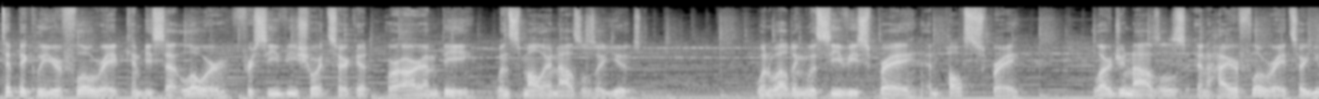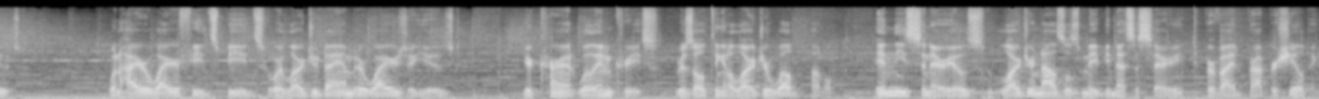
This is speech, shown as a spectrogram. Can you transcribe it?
Typically, your flow rate can be set lower for CV short circuit or RMD when smaller nozzles are used. When welding with CV spray and pulse spray, larger nozzles and higher flow rates are used. When higher wire feed speeds or larger diameter wires are used, your current will increase, resulting in a larger weld puddle. In these scenarios, larger nozzles may be necessary to provide proper shielding.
